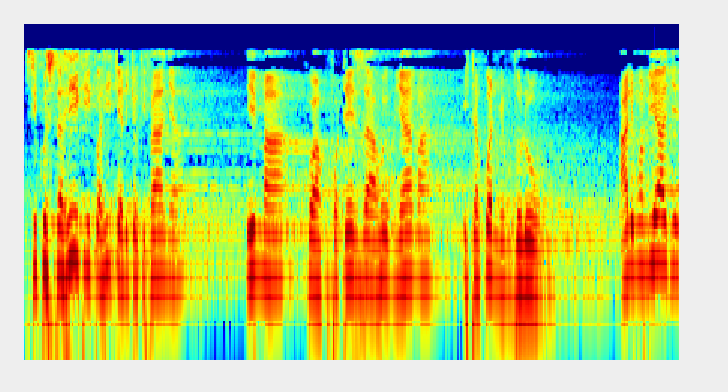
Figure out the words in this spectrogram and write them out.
Sikustahiki kwa hichi alichokifanya ima kwa kupoteza huyu mnyama itakuwa nimemdhulumu alimwambiaje?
